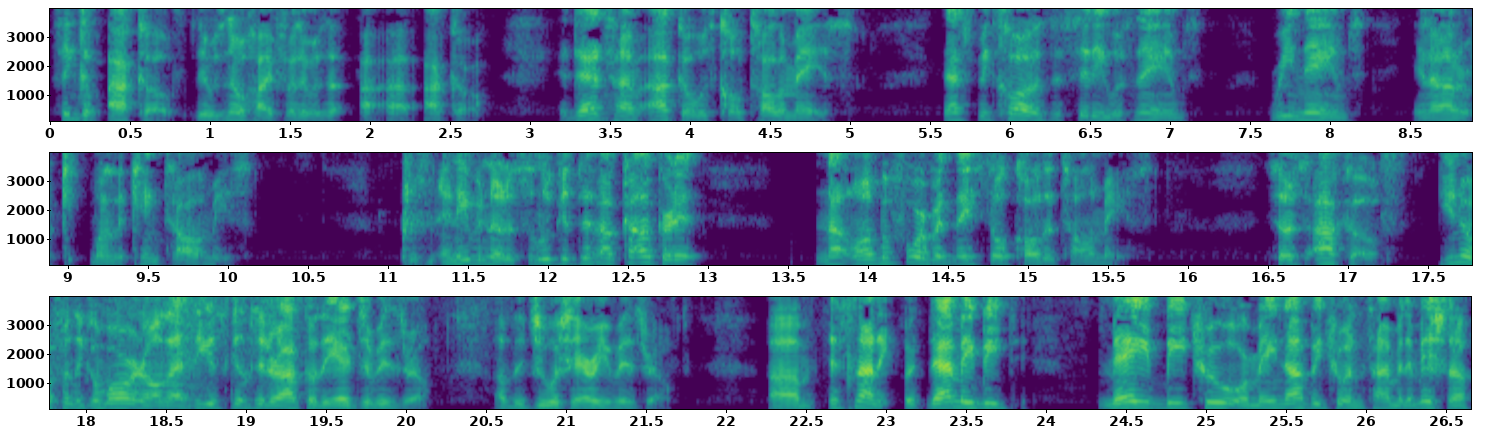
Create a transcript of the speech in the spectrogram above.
think of Akko. There was no Haifa, there was a, a, a Akko. At that time, Akko was called Ptolemais. That's because the city was named, renamed in honor of one of the King Ptolemies. and even though the Seleucids had now conquered it, not long before, but they still called it Ptolemais. So it's Akko. You know from the Gemara and all that, they used to consider Akko the edge of Israel, of the Jewish area of Israel. Um, it's not that may be may be true or may not be true in the time of the Mishnah.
